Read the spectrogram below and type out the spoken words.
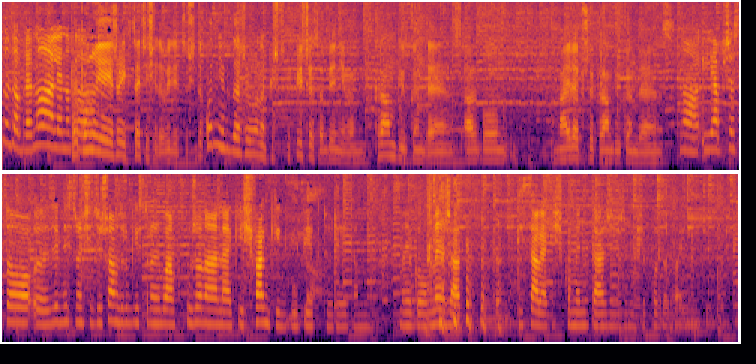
No dobra, no ale no to... Proponuję, jeżeli chcecie się dowiedzieć, co się dokładnie wydarzyło, napiszcie, wpiszcie sobie, nie wiem, Cramp You Can Dance albo najlepszy Cramp You Can Dance. No i ja przez to y, z jednej strony się cieszyłam, z drugiej strony byłam wkurzona na jakieś fanki głupie, które tam mojego męża pisał jakieś komentarze, że mu się podoba im czy coś.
